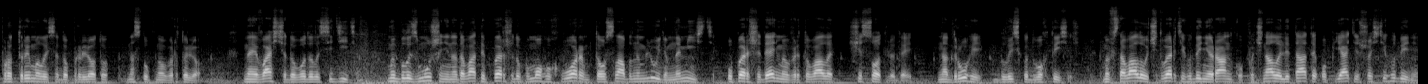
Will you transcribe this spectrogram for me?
протрималися до прильоту наступного вертольоту. Найважче доводилося дітям. Ми були змушені надавати першу допомогу хворим та ослабленим людям на місці. У перший день ми врятували 600 людей, на другий близько 2000. Ми вставали о 4 годині ранку, починали літати о 5-6 годині,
